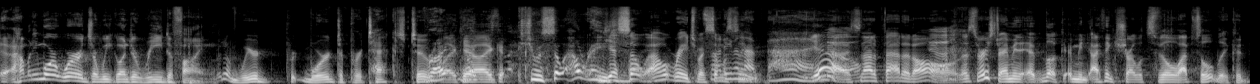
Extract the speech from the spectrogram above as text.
Yeah. How many more words are we going to redefine? What a weird pr- word to protect too. Right? Like, yeah, Like, like she was so outraged. yeah, so outraged by Not someone even saying, that bad. Yeah, No. it's not bad at all. That's very strange. I mean, uh, look, I mean, I think Charlottesville absolutely could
